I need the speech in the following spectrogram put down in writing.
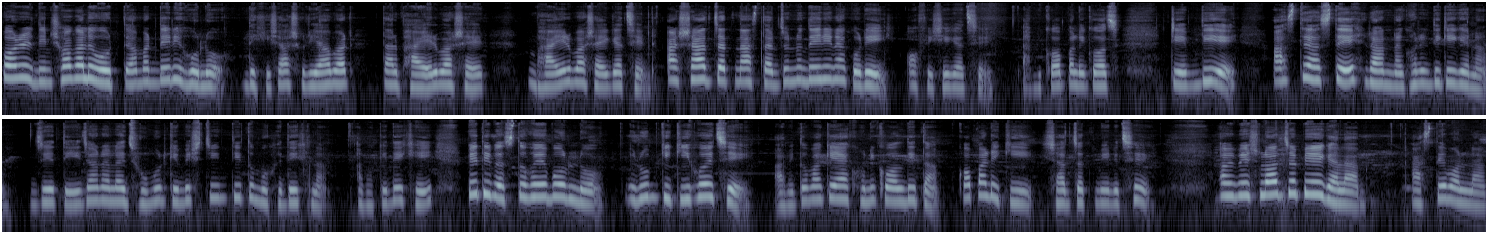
পরের দিন সকালে উঠতে আমার দেরি হলো। দেখি শাশুড়ি আবার তার ভাইয়ের বাসায় ভাইয়ের বাসায় গেছেন। আর সাজ্জাদ নাস্তার জন্য দেরি না করেই অফিসে গেছে। আমি কপালে গজ টেপ দিয়ে আস্তে আস্তে রান্নাঘরের দিকে গেলাম। যেতেই জানালায় ঝুমুরকে বেশ চিন্তিত মুখে দেখলাম। আমাকে দেখেই ব্যতিব্যস্ত হয়ে বলল, রুমকি, কি হয়েছে? আমি তোমাকে এখনই কল দিতাম। কপালে কি সাজ্জাদ মেরেছে? আমি বেশ লজ্জা পেয়ে গেলাম। আসতে বললাম,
